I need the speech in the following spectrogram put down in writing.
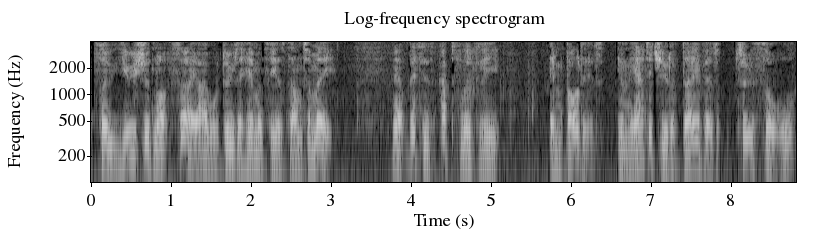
so you should not say, I will do to him as he has done to me. Now, this is absolutely embodied in the attitude of David to Saul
